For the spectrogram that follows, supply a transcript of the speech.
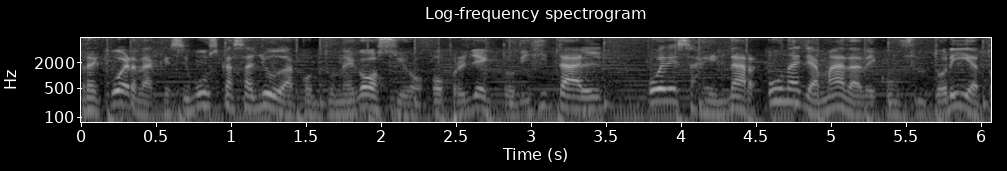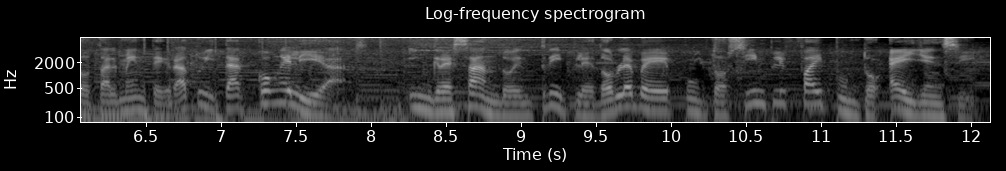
Recuerda que si buscas ayuda con tu negocio o proyecto digital, puedes agendar una llamada de consultoría totalmente gratuita con Elías, ingresando en www.simplify.agency.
